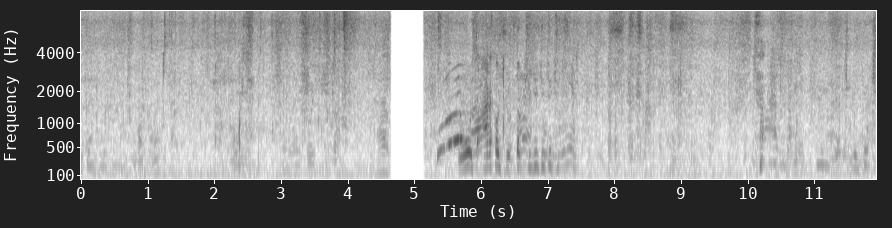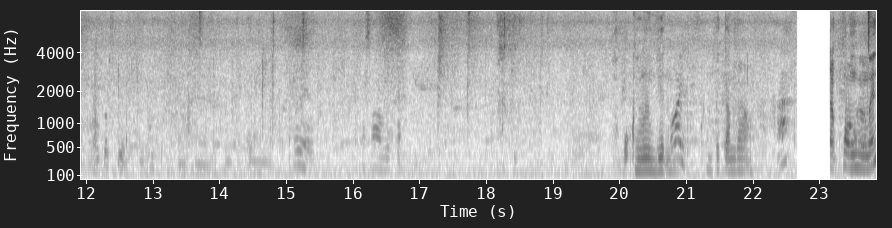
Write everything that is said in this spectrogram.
Thank you. con chuột tập chú chú chú chú. Học bộ khuyên lương viết không tích cam đạo. Tập phòng thường đấy,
